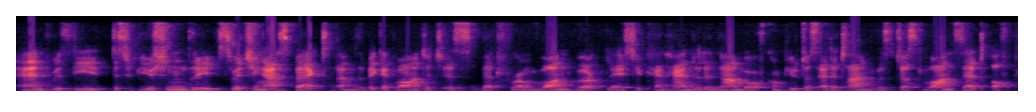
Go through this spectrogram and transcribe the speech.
And with the distribution, the switching aspect, um, the big advantage is that from one workplace, you can handle a number of computers at a time with just one set of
